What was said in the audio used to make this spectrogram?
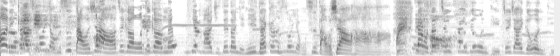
哦，你刚刚说勇士倒下啊？这个我这个没一定要拿起这段剪辑。他刚刚是说勇士倒下，哈哈。那我再追加一个问题，追加一个问题。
